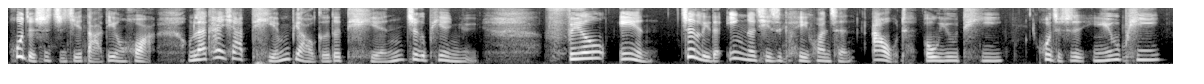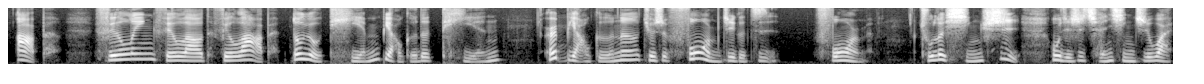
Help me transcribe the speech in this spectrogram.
或者是直接打电话。我们来看一下填表格的填这个片语，fill in 这里的 in 呢，其实可以换成 out，o u t。或者是 U P up filling fill out fill up 都有填表格的填，而表格呢就是 form 这个字 form，除了形式或者是成型之外，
